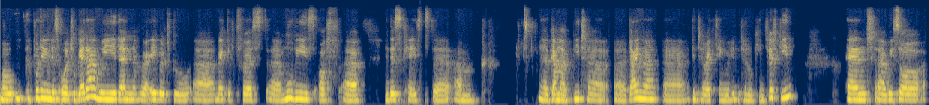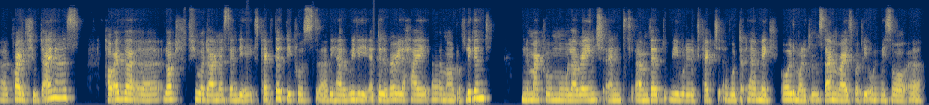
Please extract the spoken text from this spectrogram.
well, putting this all together, we then were able to uh, make the first uh, movies of, uh, in this case, the um, uh, gamma beta uh, dimer uh, interacting with interleukin 15. And we saw quite a few dimers. However, a lot fewer dimers than we expected because we had a really added a very high amount of ligand in the micromolar range, and um, that we would expect would uh, make all the molecules dimerize, but we only saw a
